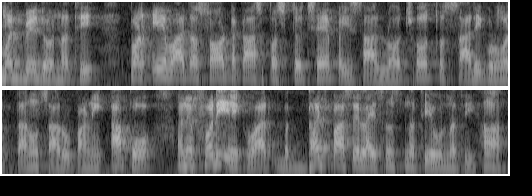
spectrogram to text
મતભેદો નથી. પણ એ વાત સો ટકા સ્પષ્ટ છે. પૈસા લો છો તો સારી ગુણવત્તાનું સારું પાણી આપો અને ફરી એકવાર બધા જ પાસે લાઇસન્સ નથી એવું નથી. હા,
